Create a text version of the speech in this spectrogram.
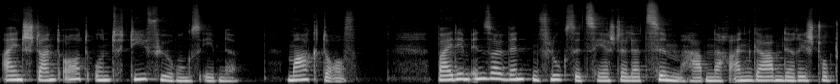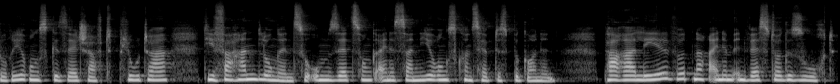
ein Standort und die Führungsebene. Markdorf, bei dem insolventen Flugsitzhersteller ZIM haben nach Angaben der Restrukturierungsgesellschaft Pluta die Verhandlungen zur Umsetzung eines Sanierungskonzeptes begonnen. Parallel wird nach einem Investor gesucht.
